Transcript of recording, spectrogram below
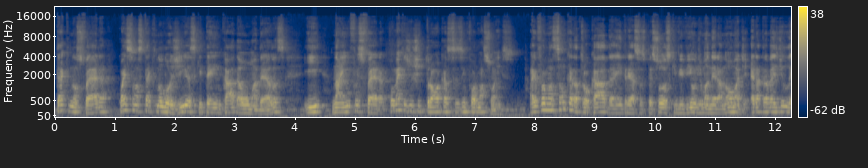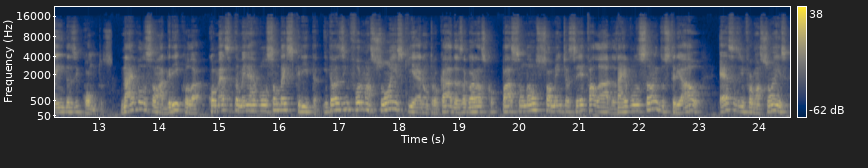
tecnosfera, quais são as tecnologias que tem em cada uma delas, e na infosfera, como é que a gente troca essas informações. A informação que era trocada entre essas pessoas que viviam de maneira nômade era através de lendas e contos. Na Revolução Agrícola começa também a Revolução da Escrita. Então as informações que eram trocadas agora elas passam não somente a ser faladas. Na Revolução Industrial essas informações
